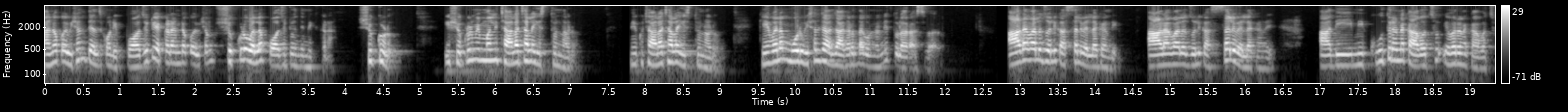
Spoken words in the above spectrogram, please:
కానీ ఒక విషయం తెలుసుకోండి. పాజిటివ్ ఎక్కడంటే ఒక విషయం శుక్రుడు వల్ల పాజిటివ్ ఉంది మీకు ఇక్కడ. శుక్రుడు. ఈ శుక్రుడు మిమ్మల్ని చాలా చాలా ఇస్తున్నాడు. మీకు చాలా చాలా ఇస్తున్నాడు. కేవలం మూడు విషయాలు చాలా జాగ్రత్తగా ఉండండి తులారాశి వారు. ఆడవాళ్ళ జోలికి అస్సలు వెళ్ళకండి. ఆడవాళ్ళ జోలికి అస్సలు వెళ్ళకండి. అది మీ కూతురైనా కావచ్చు ఎవరైనా కావచ్చు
